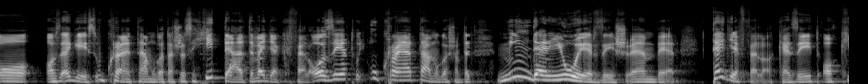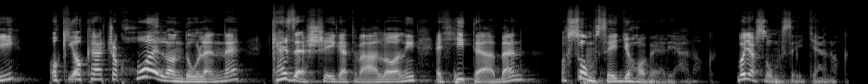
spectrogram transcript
a, az egész ukrán támogatás, ezt hitelt vegyek fel azért, hogy Ukrajnát támogassam. Tehát minden jó érzésű ember tegye fel a kezét, aki, aki akár csak hajlandó lenne kezességet vállalni egy hitelben a szomszédja haverjának, vagy a szomszédjának,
